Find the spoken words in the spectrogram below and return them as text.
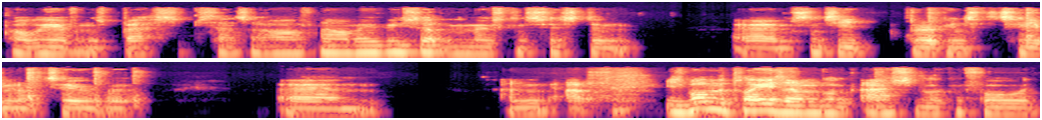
probably Everton's best centre half now. Maybe certainly the most consistent um, since he broke into the team in October. Um, and uh, he's one of the players I'm actually looking forward.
